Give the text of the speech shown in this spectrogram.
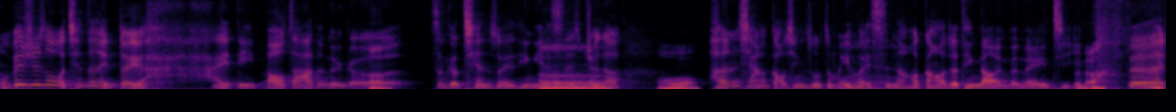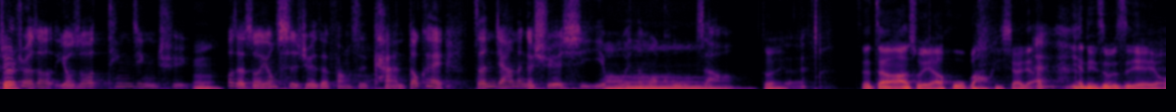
我必须说，我前阵子对于海底爆炸的那个这个潜水艇也是觉得哦，很想要搞清楚怎么一回事，然后刚好就听到你的那一集，真的，对对对，就觉得有时候听进去，嗯，或者说用视觉的方式看，都可以增加那个学习，也不会那么枯燥。对，这这样阿叔也要互报一下，讲叶你是不是也有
